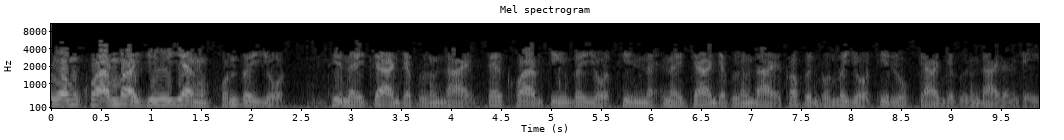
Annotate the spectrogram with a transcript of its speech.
รวมความว่ายื้อแย่งผลประโยชน์ที่นายจ้างจะพึงได้ แต่ความจริงประโยชน์ที่นายจ้างจะพึงได้ ก็เป็นผลประโยชน์ที่ลูกจ้างจะพึงได้นั่นเอง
